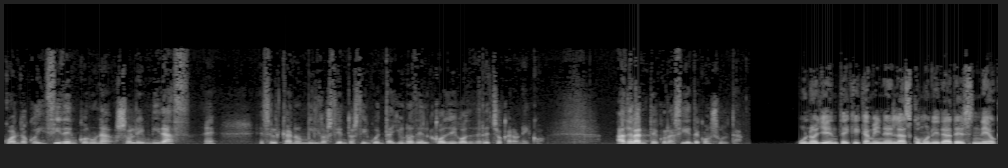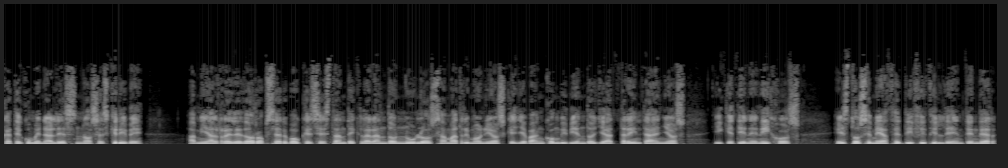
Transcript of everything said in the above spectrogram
cuando coinciden con una solemnidad. ¿Eh? Es el canon 1251 del Código de Derecho Canónico. Adelante con la siguiente consulta. Un oyente que camina en las comunidades neocatecumenales nos escribe A mi alrededor observo que se están declarando nulos a matrimonios que llevan conviviendo ya 30 años y que tienen hijos. Esto se me hace difícil de entender,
